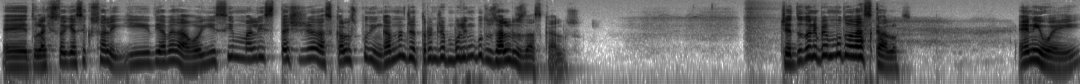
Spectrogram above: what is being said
Ε, τουλάχιστον για σεξουαλική διαπαιδαγώγηση, μάλιστα έχει και δασκάλους που την κάνουν και τρώνε και bullying που τους άλλους δασκάλους. Και τούτον είπε μου το δάσκαλος. Anyway,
